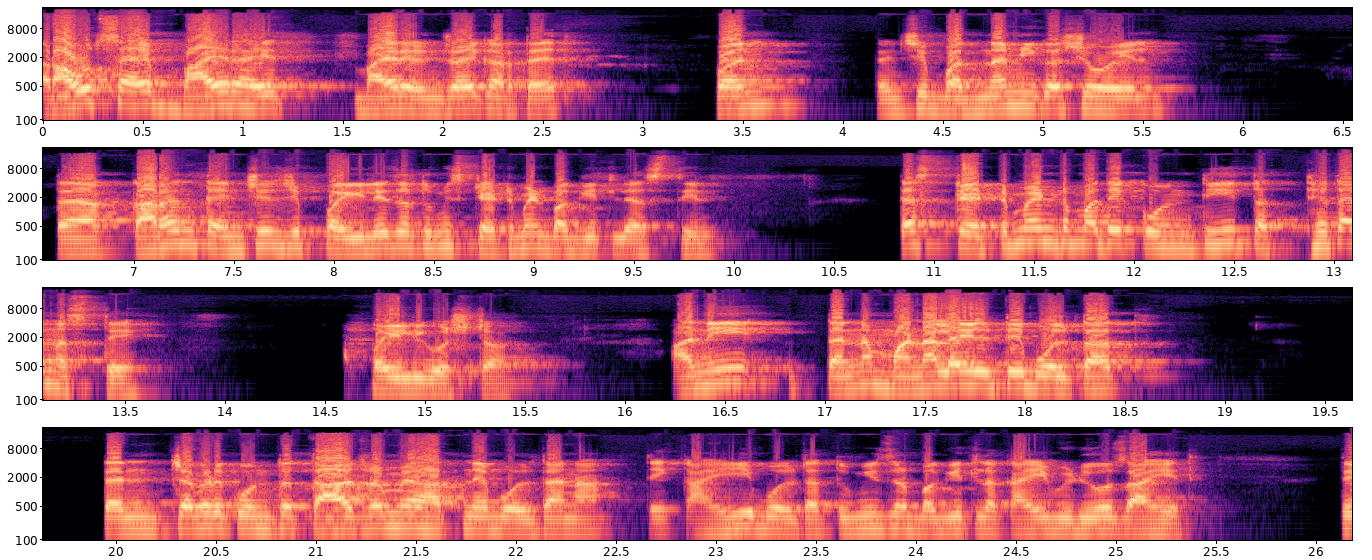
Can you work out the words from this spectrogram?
राऊत साहेब बाहेर आहेत बाहेर एन्जॉय करतायत पण त्यांची बदनामी कशी होईल? कारण त्यांचे जे पहिले जर तुम्ही स्टेटमेंट बघितले असतील त्या स्टेटमेंटमध्ये कोणतीही तथ्यता नसते पहिली गोष्ट. आणि त्यांना मनाला येईल ते बोलतात. त्यांच्याकडे कोणतं ताळतम्य राहत नाही बोलताना. ते काहीही बोलतात. तुम्ही जर बघितलं काही व्हिडिओज आहेत. ते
